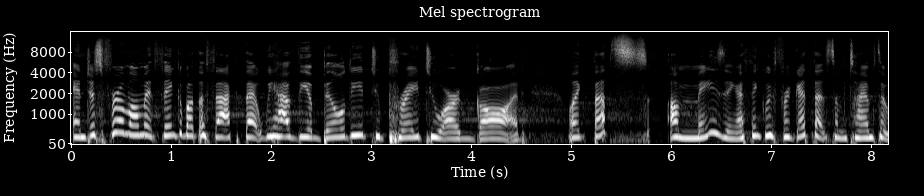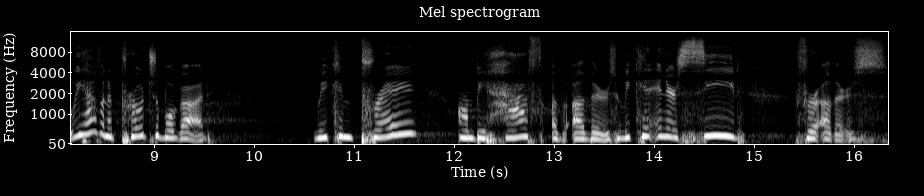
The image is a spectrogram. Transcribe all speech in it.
And just for a moment, think about the fact that we have the ability to pray to our God. Like, that's amazing. I think we forget that sometimes that we have an approachable God. We can pray on behalf of others. We can intercede for others,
